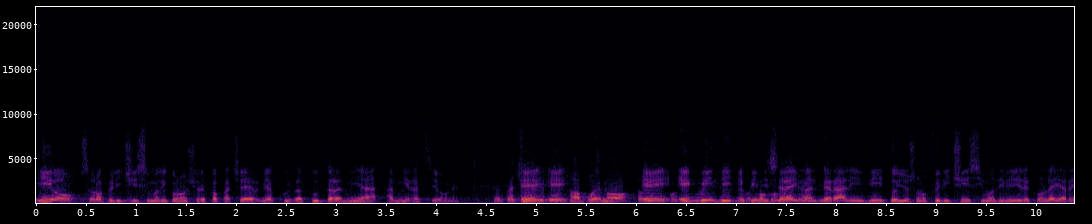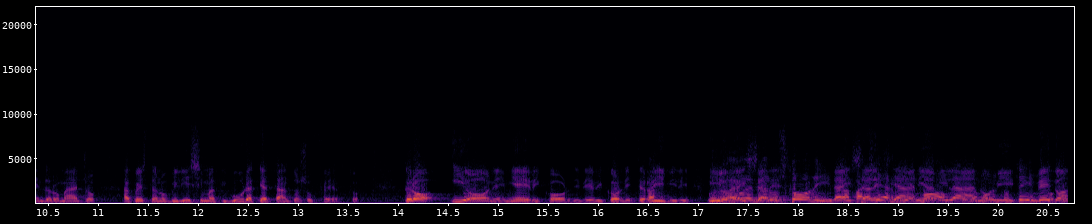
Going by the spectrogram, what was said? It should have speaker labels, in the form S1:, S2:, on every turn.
S1: Io sarò felicissimo di conoscere Papa Cervi a cui va tutta la mia ammirazione.
S2: Papa Cervi purtroppo è morto.
S1: E, e quindi, e quindi se lei manterrà l'invito io sono felicissimo di venire con lei a rendere omaggio a questa nobilissima figura che ha tanto sofferto. Però io ho nei miei ricordi, dei ricordi terribili, io dai, Sales, dai Salesiani a Milano mi vedo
